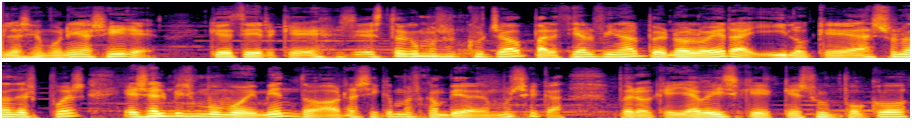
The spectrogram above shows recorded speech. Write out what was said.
Y la sinfonía sigue. Quiero decir que esto que hemos escuchado parecía al final, pero no lo era. Y lo que ha sonado después es el mismo movimiento. Ahora sí que hemos cambiado de música, pero que ya veis que, que es un poco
